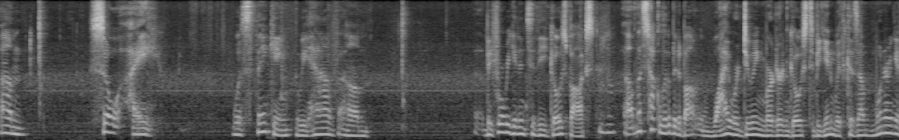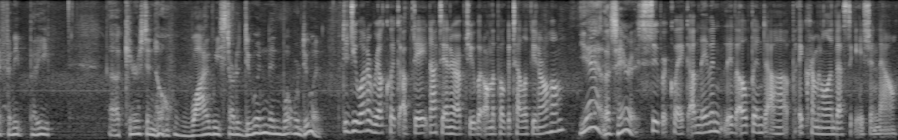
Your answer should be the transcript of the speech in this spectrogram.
Um, so I was thinking we have um, before we get into the ghost box, uh, let's talk a little bit about why we're doing murder and ghosts to begin with, because I'm wondering if anybody uh, cares to know why we started doing and what we're doing. Did you want a real quick update? Not to interrupt you, but on the Pocatello Funeral Home. Yeah, let's hear it. super quick. Um, they've they've opened up a criminal investigation now.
